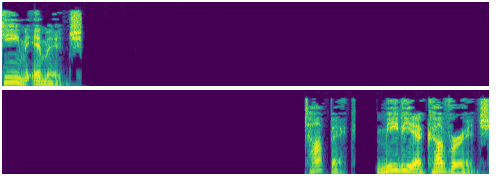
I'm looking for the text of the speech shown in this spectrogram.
Team image. Media coverage.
